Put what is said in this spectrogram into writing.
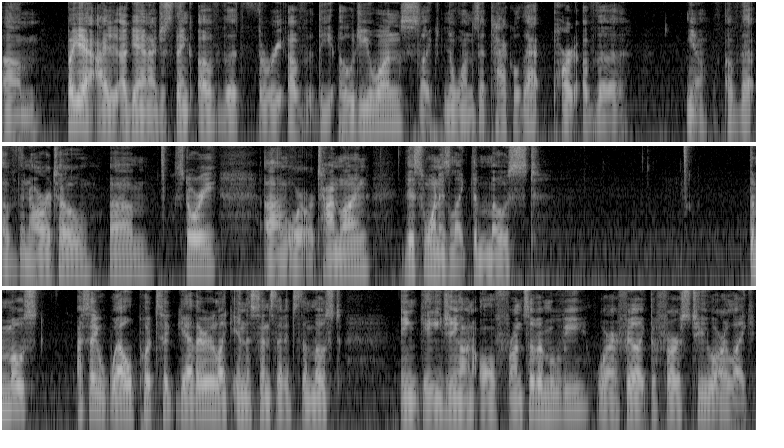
Um, but yeah, I again I just think of the three of the OG ones, like the ones that tackle that part of the, you know, of the of the Naruto um, story, um, or, or timeline. This one is like the most, the most I say well put together, like in the sense that it's the most engaging on all fronts of a movie. Where I feel like the first two are like,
